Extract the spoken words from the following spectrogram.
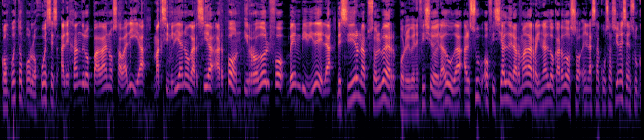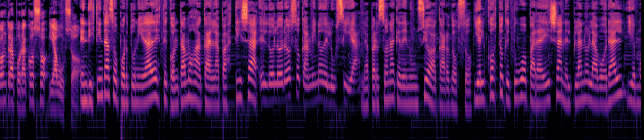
compuesto por los jueces Alejandro Pagano Zabalía, Maximiliano García Arpón y Rodolfo Benvi Videla, decidieron absolver, por el beneficio de la duda, al suboficial de la Armada Reinaldo Cardoso en las acusaciones en su contra por acoso y abuso. En distintas oportunidades te contamos acá en la pastilla el doloroso camino de Lucía, la persona que denunció a Cardoso, y el costo que tuvo para ella en el plano laboral y emocional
